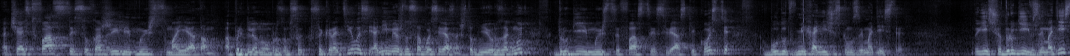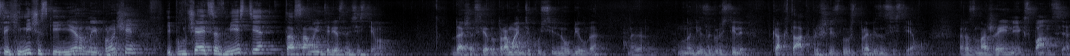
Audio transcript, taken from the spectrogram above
э, часть фасции, сухожилий, мышц моя там определенным образом сократилась, и они между собой связаны. Чтобы мне ее разогнуть, другие мышцы, фасции, связки, кости будут в механическом взаимодействии. Но есть еще другие взаимодействия, химические, нервные и прочие. И получается вместе та самая интересная система. Да, сейчас я тут романтику сильно убил, да? Наверное. Многие загрустили. Как так? Пришли слушать про бизнес-систему. Размножение, экспансия.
